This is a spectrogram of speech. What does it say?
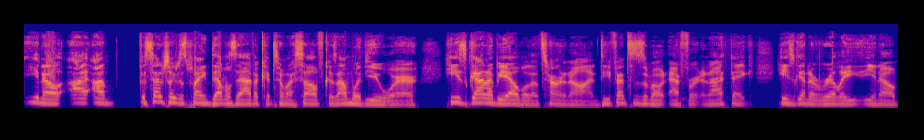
you know, I, I'm essentially just playing devil's advocate to myself because I'm with you where he's gonna be able to turn it on. Defense is about effort, and I think he's gonna really, you know,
